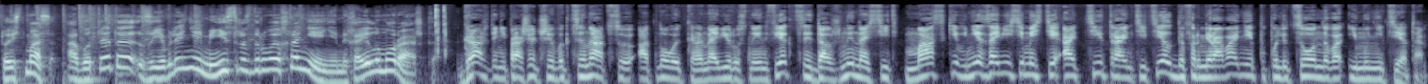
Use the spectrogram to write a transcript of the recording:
то есть масок. А вот это заявление министра здравоохранения Михаила Мурашко. Граждане, прошедшие вакцинацию от новой коронавирусной инфекции, должны носить маски вне зависимости от титра антител до формирования популяционного иммунитета.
